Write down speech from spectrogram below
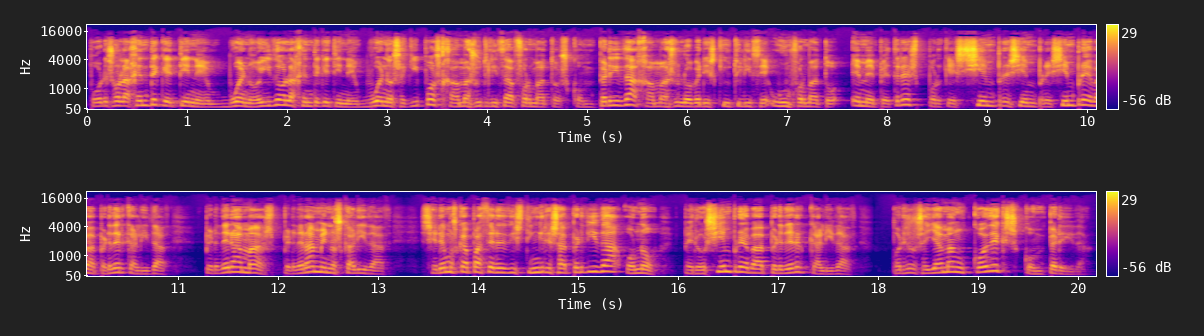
Por eso la gente que tiene buen oído, la gente que tiene buenos equipos, jamás utiliza formatos con pérdida, jamás lo veréis que utilice un formato MP3 porque siempre, siempre, siempre va a perder calidad. Perderá más, perderá menos calidad. ¿Seremos capaces de distinguir esa pérdida o no? Pero siempre va a perder calidad. Por eso se llaman códex con pérdida.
